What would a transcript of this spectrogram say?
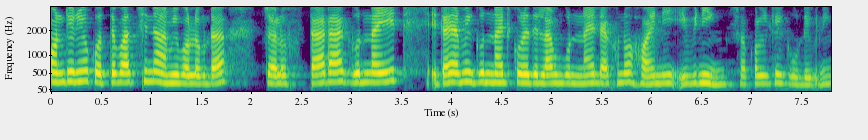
কন্টিনিউ করতে পারছি না আমি বলকটা। চলো, টাটা গুড নাইট এটাই আমি গুড নাইট করে দিলাম গুড নাইট এখনও হয়নি ইভিনিং সকলকে গুড ইভিনিং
